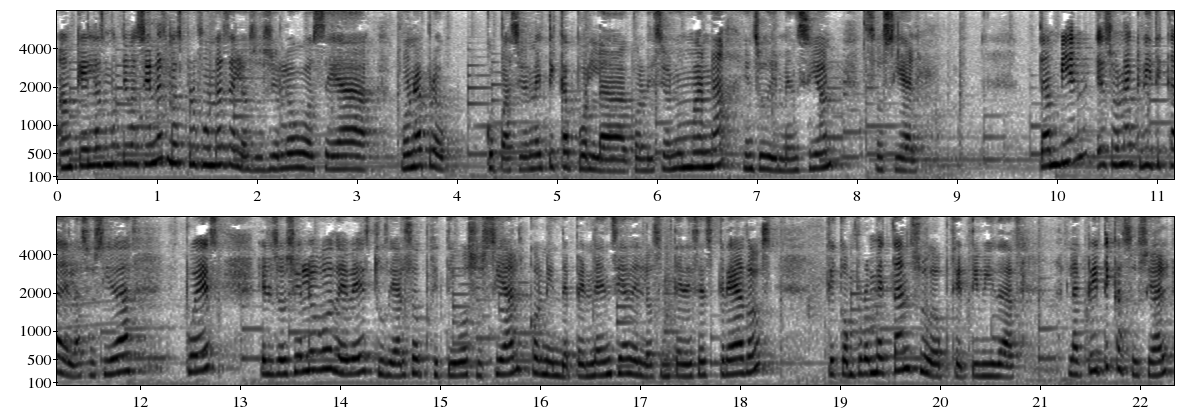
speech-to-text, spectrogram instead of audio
Aunque las motivaciones más profundas de los sociólogos sea una preocupación ocupación ética por la condición humana en su dimensión social. También es una crítica de la sociedad, pues el sociólogo debe estudiar su objetivo social con independencia de los intereses creados que comprometan su objetividad. La crítica social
